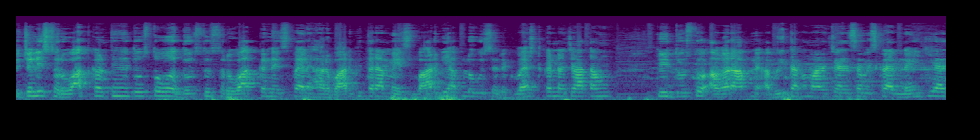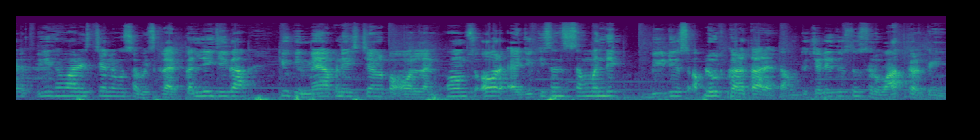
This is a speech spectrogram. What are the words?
तो चलिए शुरुआत करते हैं दोस्तों, और दोस्तों, शुरुआत करने से पहले हर बार की तरह मैं इस बार भी आप लोगों से रिक्वेस्ट करना चाहता हूँ कि दोस्तों, अगर आपने अभी तक हमारा चैनल सब्सक्राइब नहीं किया है तो प्लीज़ हमारे इस चैनल को सब्सक्राइब कर लीजिएगा, क्योंकि मैं अपने इस चैनल पर ऑनलाइन फॉर्म्स और एजुकेशन से संबंधित वीडियोस अपलोड करता रहता हूँ। तो चलिए दोस्तों, शुरुआत करते हैं।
